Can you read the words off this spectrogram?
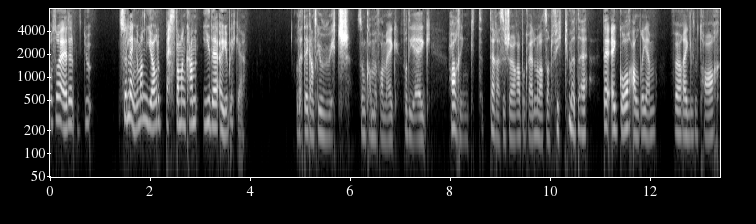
og så er det du, Så lenge man gjør det beste man kan i det øyeblikket Og dette er ganske rich som kommer fra meg, fordi jeg har ringt til regissører på kvelden og vært sånn Fikk vi det? det? Jeg går aldri hjem før jeg liksom tar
